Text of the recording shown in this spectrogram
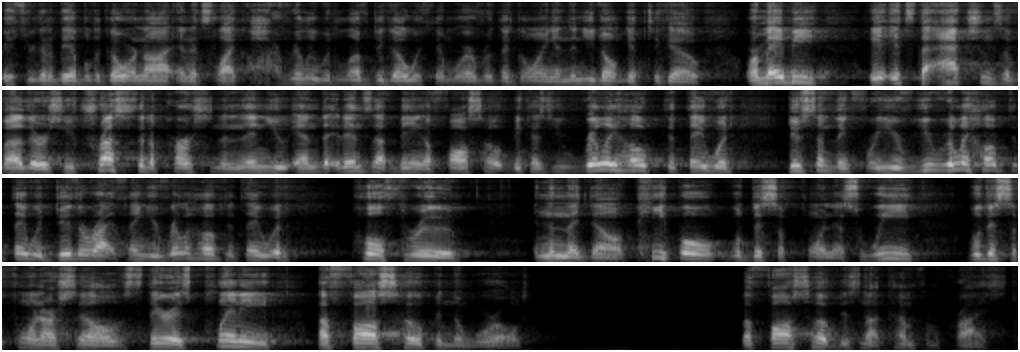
if you're going to be able to go or not. And it's like, oh, I really would love to go with them wherever they're going. And then you don't get to go. Or maybe it's the actions of others. You trusted a person and then you end, it ends up being a false hope because you really hope that they would do something for you. You really hope that they would do the right thing. You really hope that they would pull through and then they don't. People will disappoint us. We will disappoint ourselves. There is plenty of false hope in the world. But false hope does not come from Christ.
